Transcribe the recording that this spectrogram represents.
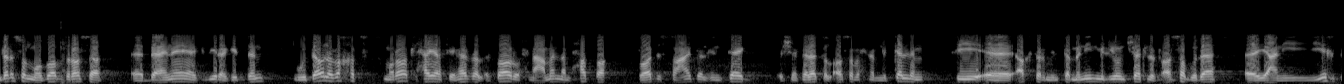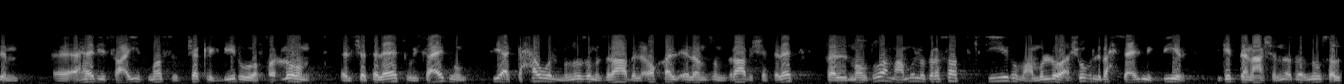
درسوا الموضوع بدراسة بعناية كبيرة جدا. والدولة ضخت استثمارات الحقيقة في هذا الإطار وإحنا عملنا محطة في وادي الصعايده لانتاج شتلات القصب. إحنا بنتكلم في أكثر من 80 مليون شتله قصب وده يعني يخدم أهالي صعيد مصر بشكل كبير ويوفر لهم الشتلات ويساعدهم في التحول من نظم الزراعه بالعقل إلى نظم الزراعه بالشتلات فالموضوع معمول له دراسات كتير ومعمول له شغل بحث علمي كبير جدا عشان نقدر نوصل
